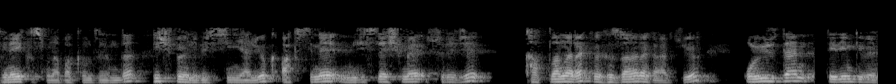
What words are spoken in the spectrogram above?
güney kısmına bakıldığında hiç böyle bir sinyal yok. Aksine milisleşme süreci katlanarak ve hızlanarak artıyor. O yüzden dediğim gibi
